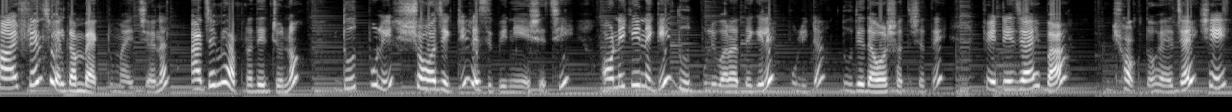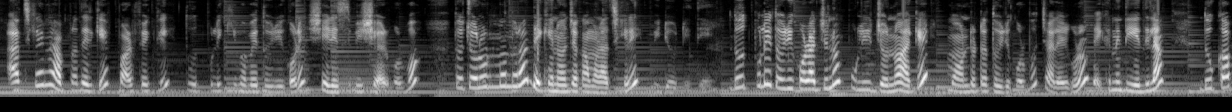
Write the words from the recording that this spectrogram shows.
Hi friends welcome back to my channel আজ আমি আপনাদের জন্য দুধ পুলির সহজ একটি রেসিপি নিয়ে এসেছি। অনেকেই নাকি দুধ পুলি বানাতে গেলে পুলিটা দুধে দেওয়ার সাথে সাথে ফেটে যায় বা শক্ত হয়ে যায়। সেই আজকে আমি আপনাদেরকে পারফেক্টলি দুধ পুলি কীভাবে তৈরি করে সেই রেসিপি শেয়ার করব। তো চলুন বন্ধুরা, দেখে নেওয়া যাক আমার আজকের এই ভিডিওটিতে। দুধ পুলি তৈরি করার জন্য পুলির জন্য আগে মন্ডটা তৈরি করব চালের গুঁড়ো। এখানে দিয়ে দিলাম দু কাপ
